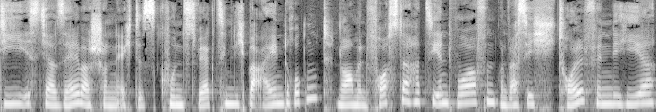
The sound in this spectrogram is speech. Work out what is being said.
die ist ja selber schon ein echtes Kunstwerk, ziemlich beeindruckend. Norman Foster hat sie entworfen. Und was ich toll finde hier,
